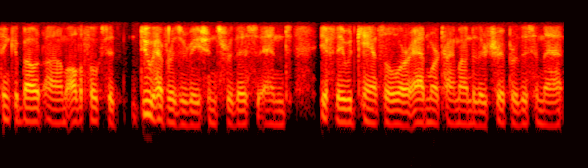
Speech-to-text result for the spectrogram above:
think about um, all the folks that do have reservations for this and if they would cancel or add more time onto their trip or this and that.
